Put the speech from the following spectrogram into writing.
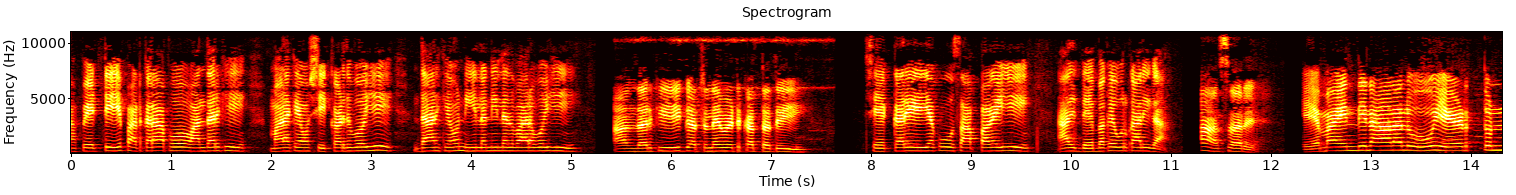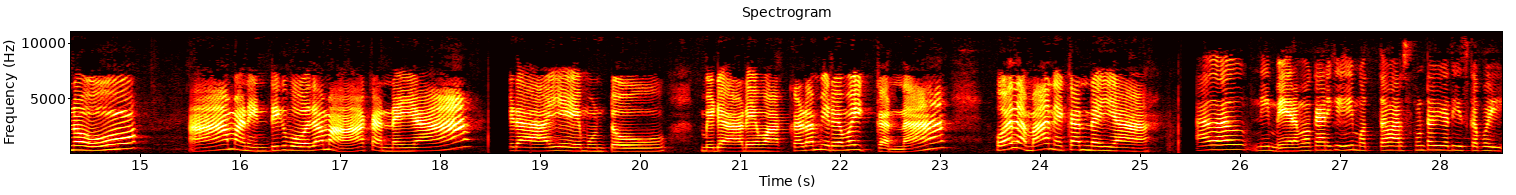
పెట్టి పట్టుకరాపో అందరికి. మనకేమో సిక్కడిది పోయి దానికేమో నీళ్ళ నీళ్ళది వారబోయి అందరికి గట్లనే పెట్టుకత్తది చక్కెర వేయకు సప్పగయ్యి అది దెబ్బకే ఉరకాలిగా. ఆ, సరే. ఏమైంది నాన్నలు ఏడుతున్నావు? ఆ మన ఇంటికి పోదామా కన్నయ్య? ఇడా ఏముంటావు? మీ డాడేమో అక్కడ మీరేమో ఇక్కడనా పోదామా నే కన్నయ్య? నీ మేనమోకానికి మొత్తం అరుచుకుంటది ఇక తీసుకపోయి.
